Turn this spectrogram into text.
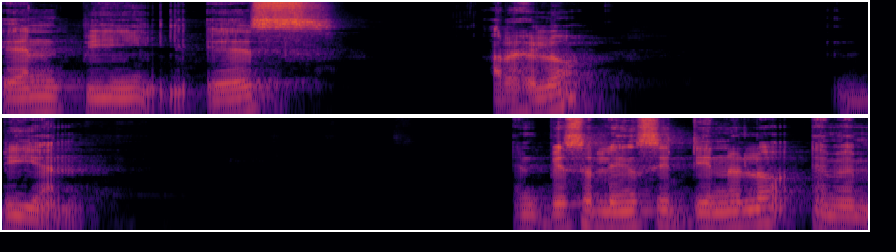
এনপিএস আর হলো ডিএন এনপিএস এর লিঙ্ক সিট ডিএন হলো এম এম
